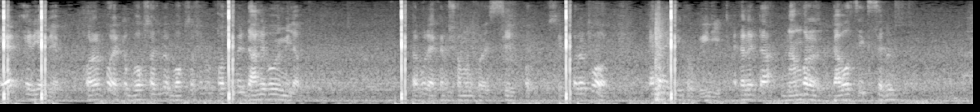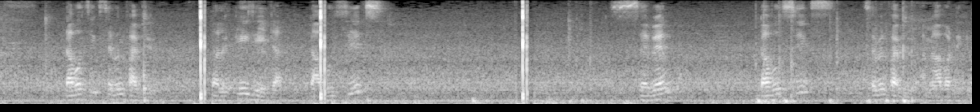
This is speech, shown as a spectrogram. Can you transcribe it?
অ্যাড এরিয়া ম্যাপ করার পর একটা বক্স আসবে বক্স আসার পর প্রথমে ডানে বামে মিলাবো। তারপর এখানে সমান করে সেভ করব। সেভ করার পর এখানে কি করব? এডিট এখানে একটা নাম্বার আসবে double six seven double six seven five zero তাহলে এই যে এটা double six seven double six seven five zero আমি আবার দেখে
